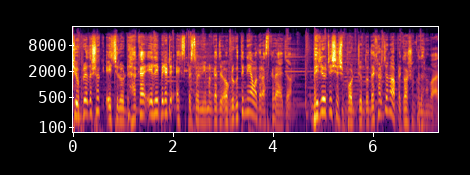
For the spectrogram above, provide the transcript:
সুপ্রিয় দর্শক, এই ছিল ঢাকা এলিভেটেড এক্সপ্রেসওয়ে নির্মাণ কাজের অগ্রগতি নিয়ে আমাদের আজকের আয়োজন। ভিডিওটি শেষ পর্যন্ত দেখার জন্য আপনাকে অসংখ্য ধন্যবাদ।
